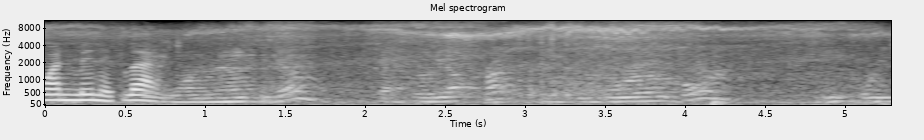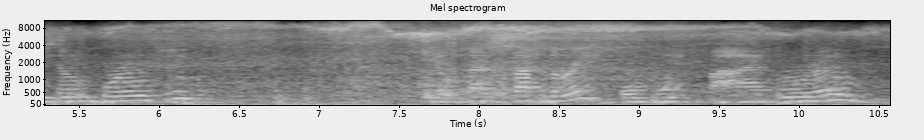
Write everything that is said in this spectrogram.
One minute left. One minute to go. Got Cody up front. 5404. He 47402. The fastest lap of the race. 4.540.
